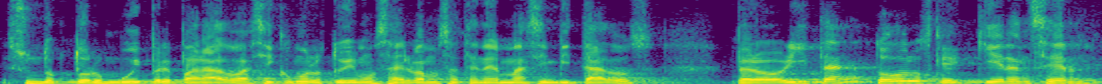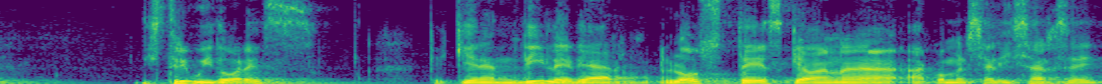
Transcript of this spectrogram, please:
es un doctor muy preparado, así como lo tuvimos a él, vamos a tener más invitados, pero ahorita todos los que quieran ser distribuidores, que quieran dilerear los test que van a, comercializarse,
